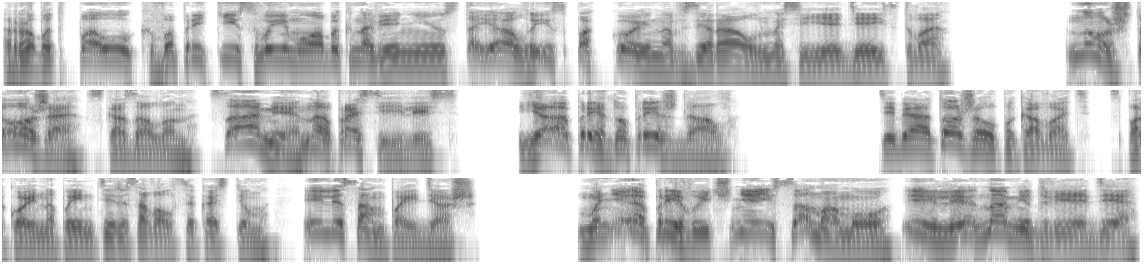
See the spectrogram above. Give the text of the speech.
Робот-паук, вопреки своему обыкновению, стоял и спокойно взирал на сие действо. «Ну что же», — сказал он, — «сами напросились. Я предупреждал». «Тебя тоже упаковать?» — спокойно поинтересовался костюм. «Или сам пойдешь?» «Мне привычней самому или на медведе».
